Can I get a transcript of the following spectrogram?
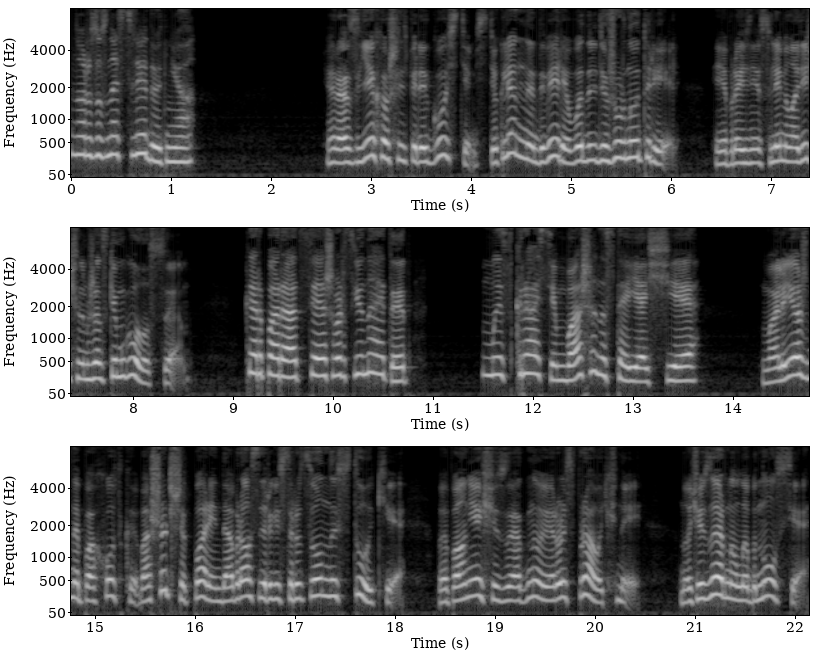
но разузнать следует мне». Разъехавшись перед гостем, стеклянные двери выдали дежурную трель и произнесли мелодичным женским голосом. «Корпорация Шварц Юнайтед, мы скрасим ваше настоящее!» Вальяжной походкой вошедший парень добрался до регистрационной стойки, выполняющей заодно и роль справочной, но Чезарно улыбнулся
